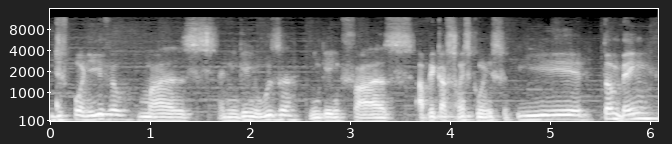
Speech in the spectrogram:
disponível, mas ninguém usa, ninguém faz aplicações com isso. E também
